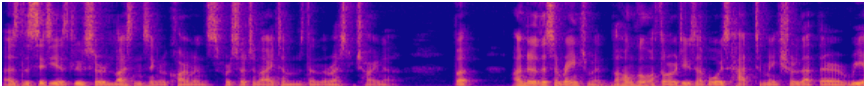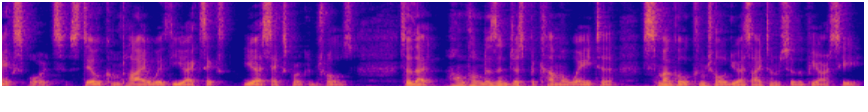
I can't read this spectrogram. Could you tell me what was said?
as the city has looser licensing requirements for certain items than the rest of China. But under this arrangement, the Hong Kong authorities have always had to make sure that their re-exports still comply with US, export controls, so that Hong Kong doesn't just become a way to smuggle controlled US items to the PRC.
